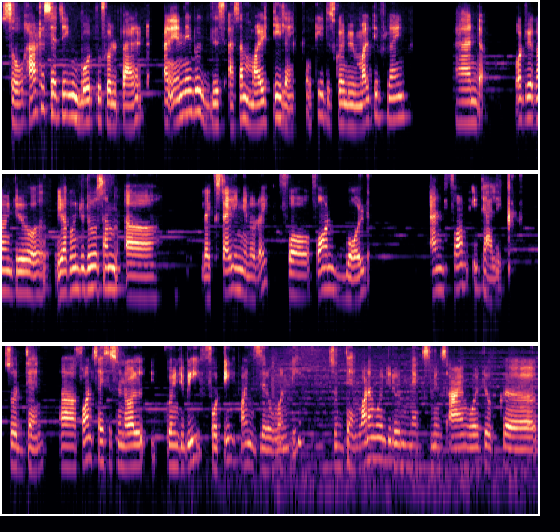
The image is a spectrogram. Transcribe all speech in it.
so after setting both to fill parent and enable this as a multi-line. Okay, it is going to be multi-line. And what we are going to do, we are going to do some uh, like styling, you know, right? For font bold and font italic. So then uh, font sizes and all going to be 14.0 only. So then what I'm going to do next means I'm going to uh,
